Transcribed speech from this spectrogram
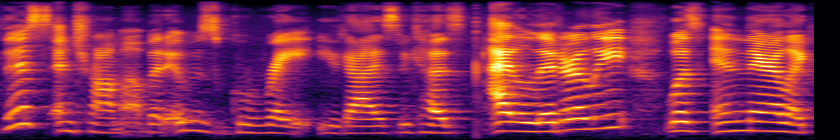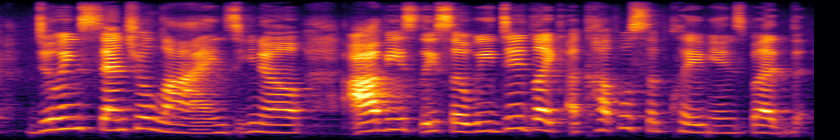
this and trauma, but it was great, you guys, because I literally was in there like doing central lines, you know, obviously. So we did like a couple subclavians, but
